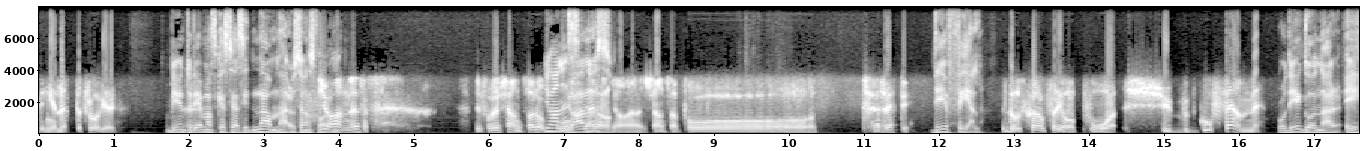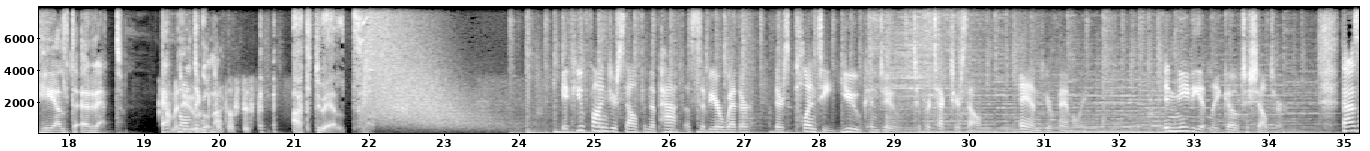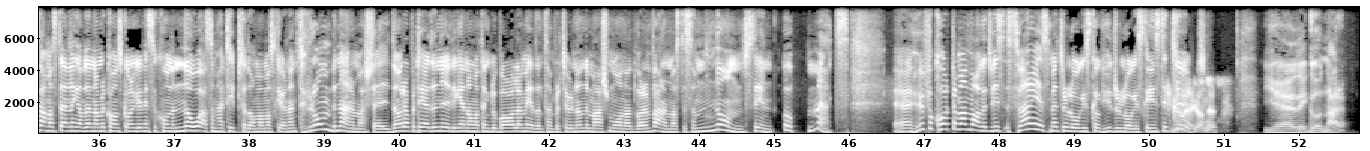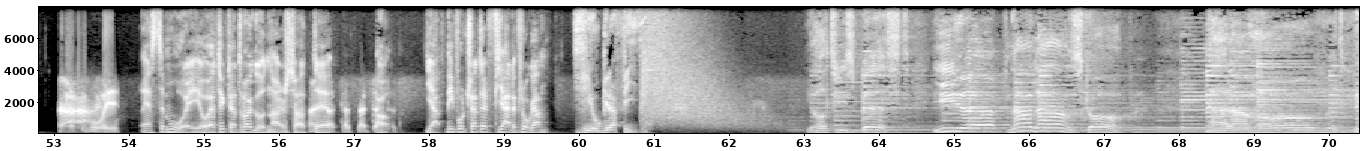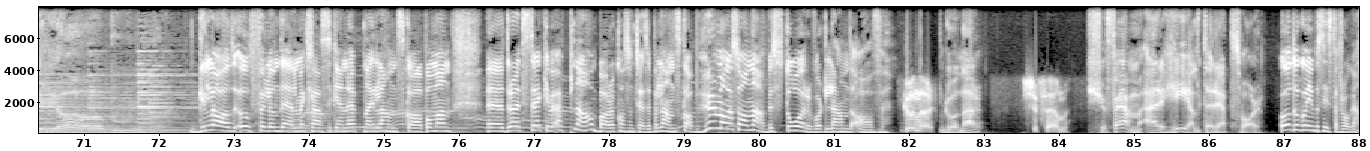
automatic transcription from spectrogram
Det är inga lätta frågor. Det är ju inte det man ska säga sitt namn här och sen svara. Johannes. Vi får väl chansa då. Johannes. På, Johannes. Ja, chansa på 30. Det är fel. Då chansar jag på 25. Och det Gunnar är helt rätt. Ja, men det är 1-0 till ju Gunnar. fantastiskt. Aktuellt. If you find yourself in the path of severe weather, there's plenty you can do to protect yourself and your family. Immediately go to shelter. Det här är en sammanställning av den amerikanska organisationen NOAA som här tipsade om vad man ska göra när en tromb närmar sig. De rapporterade nyligen om att den globala medeltemperaturen under mars månad var den varmaste som någonsin uppmätts. Eh, hur förkortar man vanligtvis Sveriges meteorologiska och hydrologiska institut? Johannes. Ja, det är Gunnar. SMHI. SMHI. Och jag tyckte att det var Gunnar, så att... Eh, ja. ja, vi fortsätter. Fjärde frågan. Geografi. Jag trivs bäst i öppna landskap Nära havet vill jag bo Glad Uffe Lundell med klassikern Öppna landskap. Om man eh, drar ett streck över öppna och bara koncentrerar sig på landskap, hur många såna består vårt land av? Gunnar. Gunnar. 25. 25 är helt rätt svar. Och då går vi in på sista frågan.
